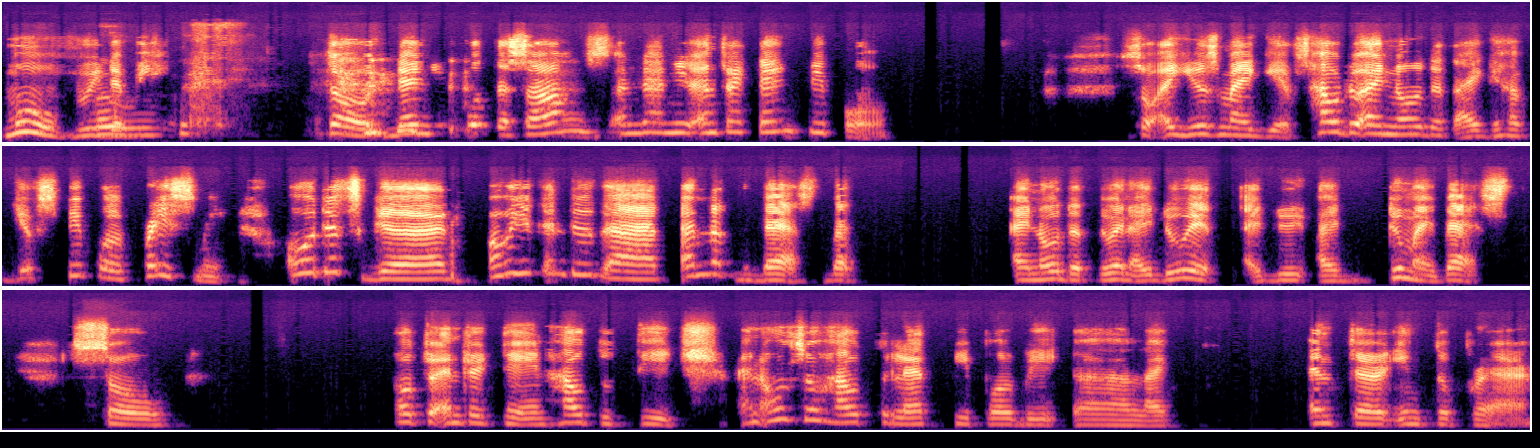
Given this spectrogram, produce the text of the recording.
move with the beat. So then you put the songs and then you entertain people. So I use my gifts. How do I know that I have gifts? People praise me. Oh, that's good. Oh, you can do that. I'm not the best, but I know that when I do it, I do I do my best. So how to entertain, how to teach, and also how to let people be uh, like enter into prayer.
